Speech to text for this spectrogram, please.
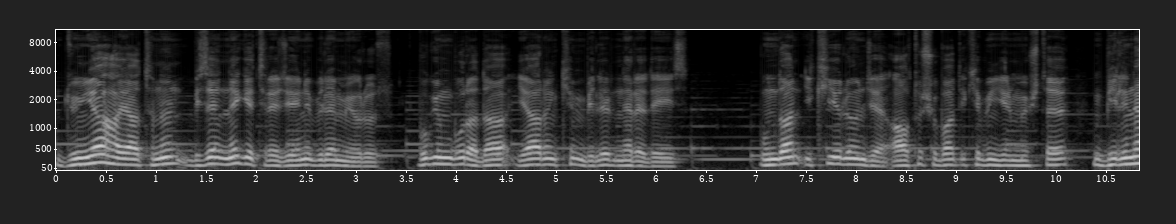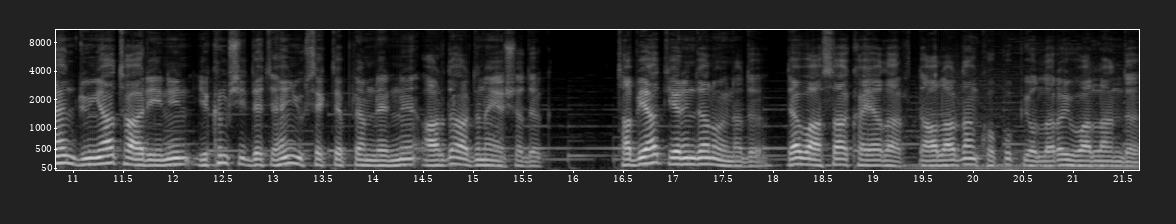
Dünya hayatının bize ne getireceğini bilemiyoruz. Bugün burada, yarın kim bilir neredeyiz. Bundan 2 yıl önce 6 Şubat 2023'te bilinen dünya tarihinin yıkım şiddeti en yüksek depremlerini ardı ardına yaşadık. Tabiat yerinden oynadı. Devasa kayalar dağlardan kopup yollara yuvarlandı.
